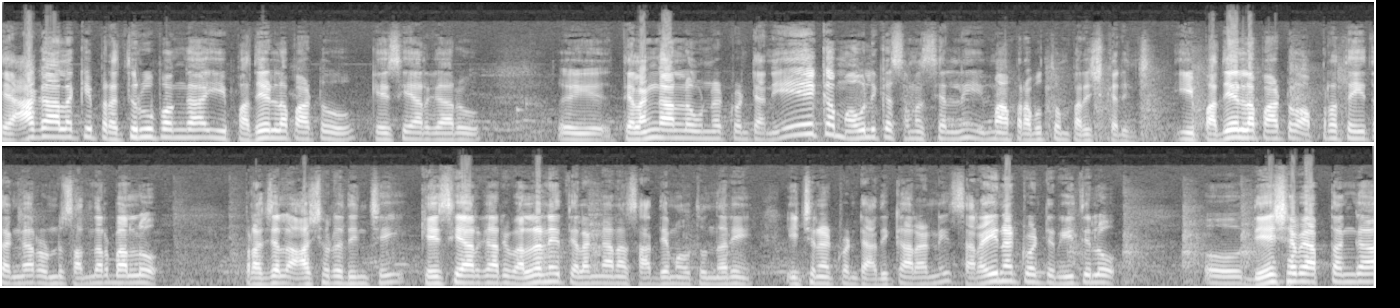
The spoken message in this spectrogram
త్యాగాలకి ప్రతిరూపంగా ఈ పదేళ్ళ పాటు కేసీఆర్ గారు ఈ తెలంగాణలో ఉన్నటువంటి అనేక మౌలిక సమస్యల్ని మా ప్రభుత్వం పరిష్కరించింది. ఈ పదేళ్ళ పాటు అప్రతయితంగా రెండు సందర్భాల్లో ప్రజలు ఆశీర్వదించి కేసీఆర్ గారి వల్లనే తెలంగాణ సాధ్యమవుతుందని ఇచ్చినటువంటి అధికారాన్ని సరైనటువంటి రీతిలో దేశవ్యాప్తంగా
